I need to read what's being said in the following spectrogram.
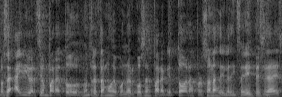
O sea, hay diversión para todos, ¿no? Tratamos de poner cosas para que todas las personas de las diferentes edades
